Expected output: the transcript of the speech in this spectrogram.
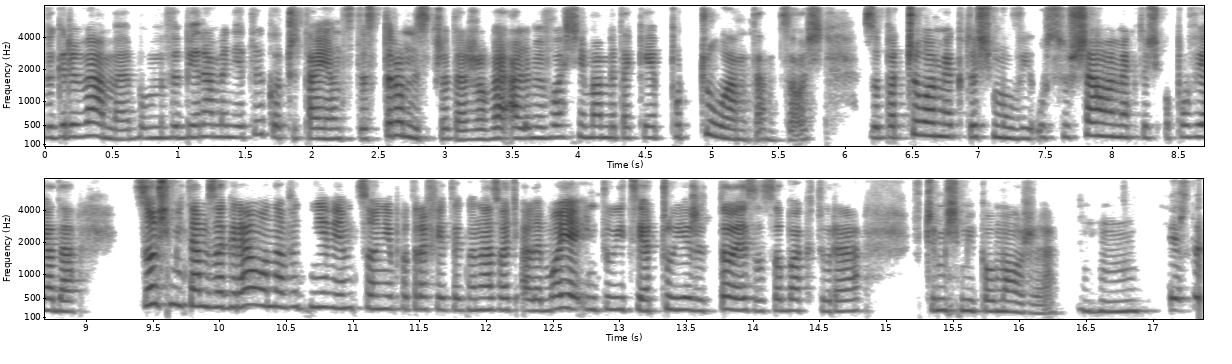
wygrywamy, bo my wybieramy nie tylko czytając te strony sprzedażowe, ale my właśnie mamy takie, poczułam tam coś, zobaczyłam jak ktoś mówi, usłyszałam jak ktoś opowiada coś mi tam zagrało, nawet nie wiem co, nie potrafię tego nazwać, ale moja intuicja czuje, że to jest osoba, która w czymś mi pomoże. Mhm. Wiesz, to,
